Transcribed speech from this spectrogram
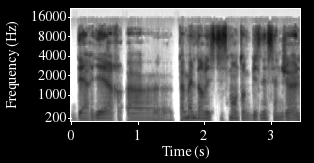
derrière euh, pas mal d'investissements en tant que business angel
